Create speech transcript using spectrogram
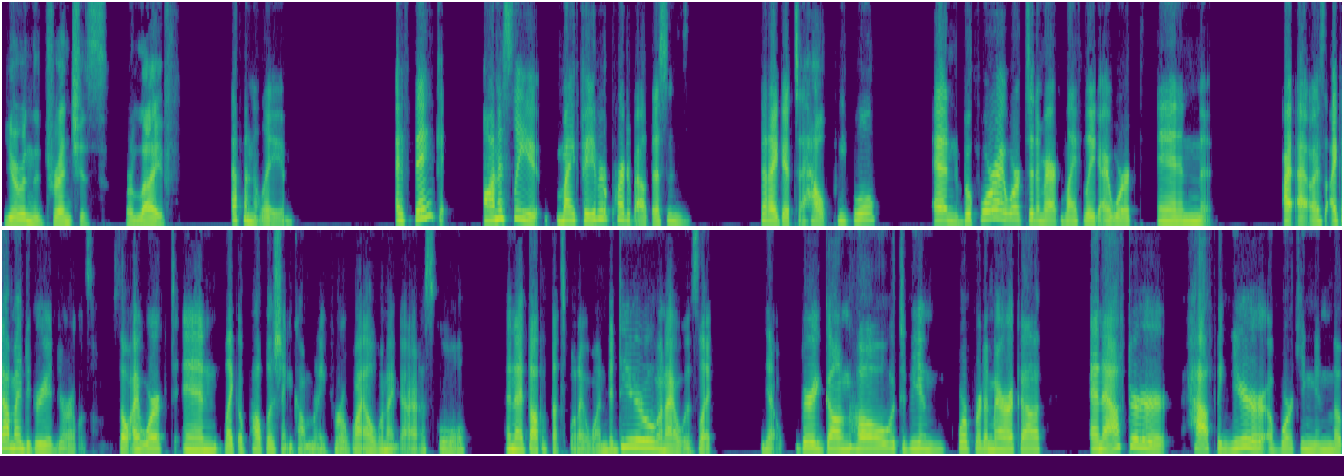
you're in the trenches for life. Definitely. I think honestly, my favorite part about this is that I get to help people. And before I worked at American Life League, I worked in I, I was I got my degree in journalism. So I worked in like a publishing company for a while when I got out of school. And I thought that that's what I wanted to do. And I was like, you know, very gung ho to be in corporate America. And after half a year of working in the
